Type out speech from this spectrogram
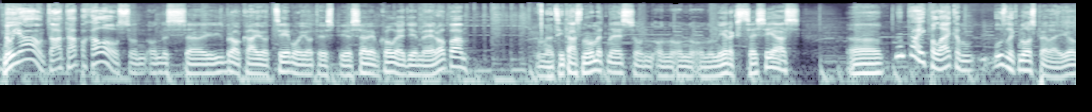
Nu, jā, un tā tā pa halos. Un, un es izbraukājot, ciemojoties pie saviem kolēģiem Eiropā, citās nometnēs un, un, un, un, un ierakstu sesijās. Uh, tā ik pa laikam uzlikt nospēlē, jo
